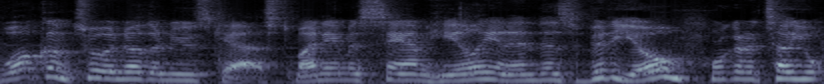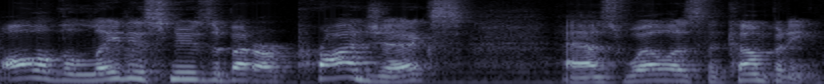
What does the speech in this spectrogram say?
welcome to another newscast. My name is Sam Healy, and in this video, we're going to tell you all of the latest news about our projects as well as the company.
